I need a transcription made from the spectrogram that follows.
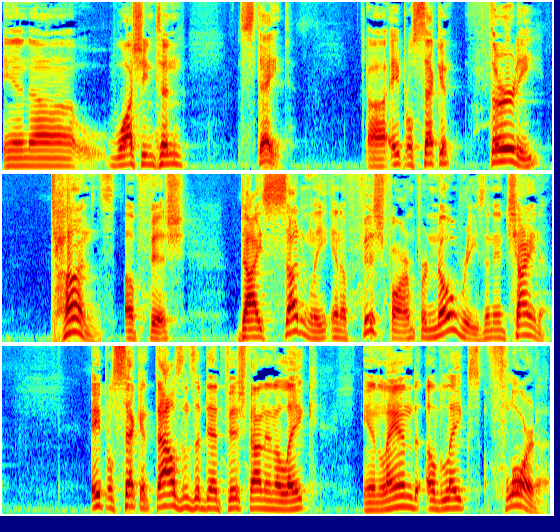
in uh, Washington State. Uh, April 2nd, 30 tons of fish die suddenly in a fish farm for no reason in China. April 2nd, thousands of dead fish found in a lake in Land O' Lakes, Florida.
